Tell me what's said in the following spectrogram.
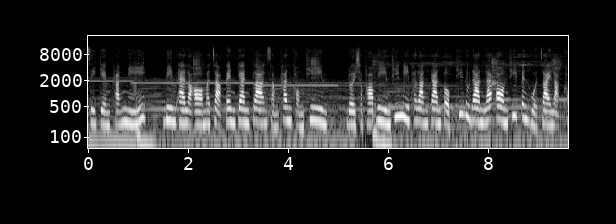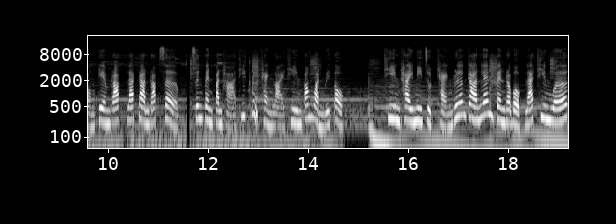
ซีเกมครั้งนี้บีมแอลออมาจะเป็นแกนกลางสำคัญของทีม โดยเฉพาะบีมที่มีพลังการตบที่ดุดันและออมที่เป็นหัวใจหลักของเกมรับและการรับเสิร์ฟ ซึ่งเป็นปัญหาที่คู่แข่งหลายทีมต้องหวั่นวิตก ทีมไทยมีจุดแข็งเรื่องการเล่นเป็นระบบและทีมเวิร์ก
